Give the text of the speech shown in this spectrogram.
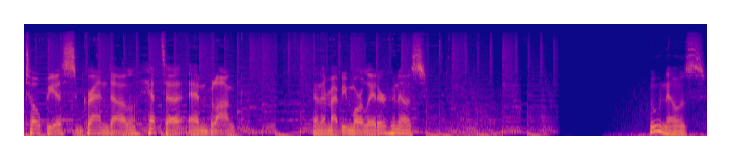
Topius, Grandal, Heta, and Blanc. And there might be more later, who knows? Who knows?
